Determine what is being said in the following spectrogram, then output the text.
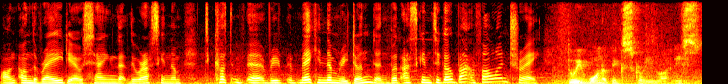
on, on the radio saying that they were asking them to cut, uh, re, making them redundant, but asking them to go back voluntary. Do we want a big screen like this?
